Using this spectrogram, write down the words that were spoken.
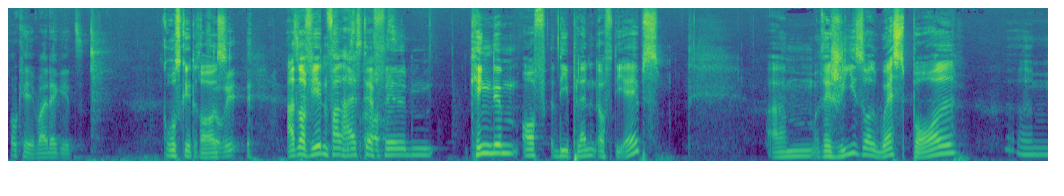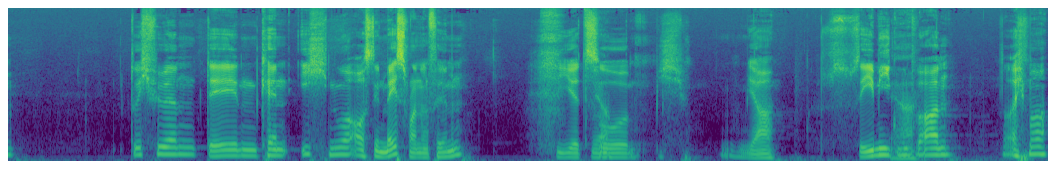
Okay, weiter geht's. Groß geht raus. Sorry. Also auf jeden Fall heißt der Film Kingdom of the Planet of the Apes. Ähm, Regie soll Wes Ball ähm, durchführen. Den kenne ich nur aus den Maze Runner Filmen die jetzt ja. so, ich, ja, semi-gut ja. waren, sag ich mal.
